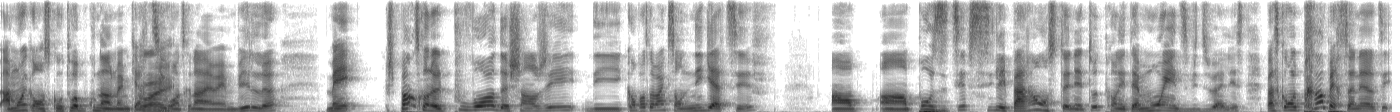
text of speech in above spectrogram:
à moins qu'on se côtoie beaucoup dans le même quartier Ouais. ou en tout cas dans la même ville, là, mais je pense qu'on a le pouvoir de changer des comportements qui sont négatifs en, en positif si les parents on se tenait tous et qu'on était moins individualiste. Parce qu'on le prend personnel, tu sais.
